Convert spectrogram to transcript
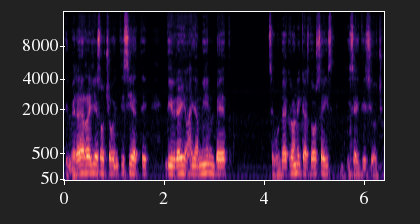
Primera de Reyes 8:27, Dibrei Hayamim Bet, Segunda de Crónicas 2:6 y 6:18.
